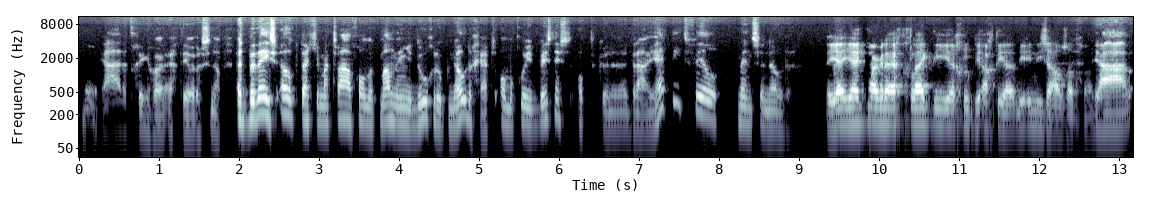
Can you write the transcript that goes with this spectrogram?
ja. ja, dat ging gewoon echt heel erg snel. Het bewees ook dat je maar 1200 man in je doelgroep nodig hebt om een goede business op te kunnen draaien. Je hebt niet veel mensen nodig. Jij, jij targette echt gelijk die uh, groep die achter je die in die zaal zat. Gewoon. Ja,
